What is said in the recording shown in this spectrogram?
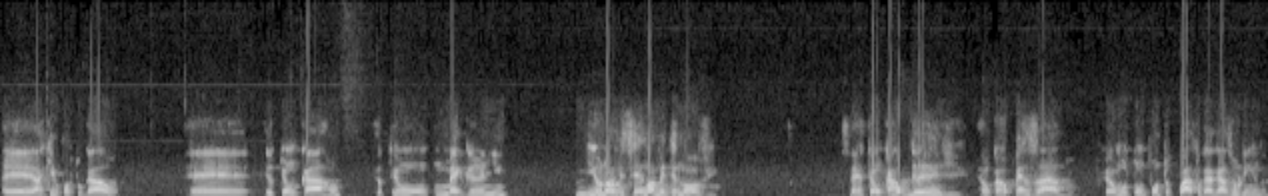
É, aqui em Portugal, é, eu tenho um carro, eu tenho um, um Megane 1999. Certo? É um carro grande, é um carro pesado, é um motor 1.4 da gasolina.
